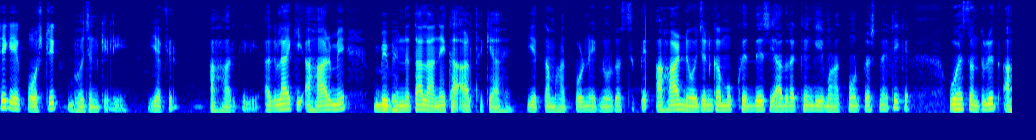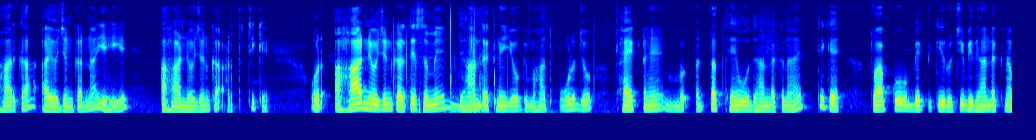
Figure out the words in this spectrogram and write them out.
ठीक है, एक पौष्टिक भोजन के लिए या फिर आहार के लिए। अगला है कि आहार में विभिन्नता लाने का अर्थ क्या है? ये इतना महत्वपूर्ण इग्नोर कर सकते आहार नियोजन का मुख्य उद्देश्य याद रखेंगे, ये महत्वपूर्ण प्रश्न है, ठीक है? वो है संतुलित आहार का आयोजन करना, यही है आहार नियोजन का अर्थ, ठीक है? और आहार नियोजन करते समय ध्यान रखने योग्य महत्वपूर्ण जो फैक्ट हैं तथ्य हैं, वो ध्यान रखना है, ठीक है? तो आपको व्यक्ति की रुचि भी ध्यान रखना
